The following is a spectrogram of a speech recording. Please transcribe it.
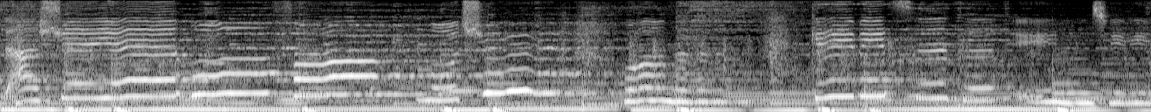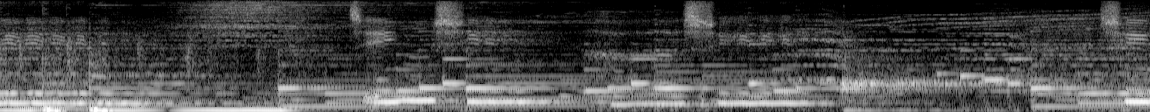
大雪也无法抹去我们给彼此的印记，今夕何夕？青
